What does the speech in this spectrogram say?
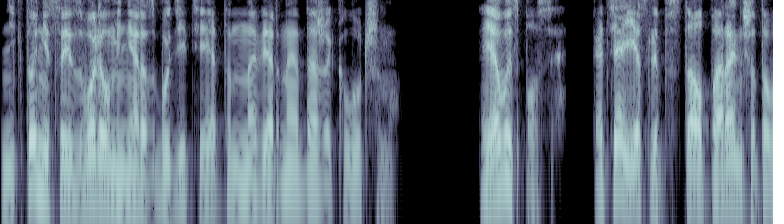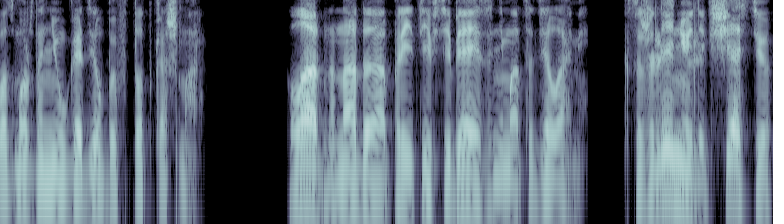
Никто не соизволил меня разбудить, и это, наверное, даже к лучшему. Я выспался, хотя если б встал пораньше, то, возможно, не угодил бы в тот кошмар. Ладно, надо прийти в себя и заниматься делами. К сожалению или к счастью,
